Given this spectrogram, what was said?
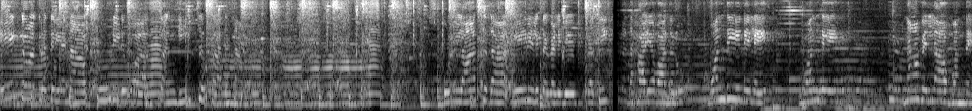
ಏಕಾಗ್ರತೆಯನ್ನ ಕೂಡಿಡುವ ಸಂಗೀತ ಸಾಧನ. ಉಲ್ಲಾಸದ ಏರಿಳಿತಗಳಿಗೆ ಪ್ರತಿದಾಯವಾದರು ಒಂದೇ ನೆಲೆ, ಒಂದೇ, ನಾವೆಲ್ಲ ಒಂದೇ.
